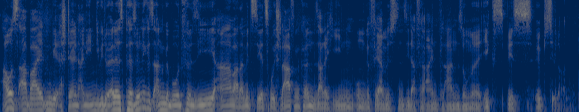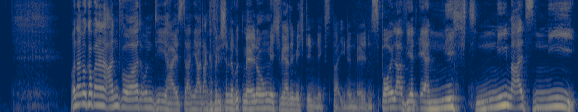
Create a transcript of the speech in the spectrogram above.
ausarbeiten. Wir erstellen ein individuelles, persönliches Angebot für Sie, aber damit Sie jetzt ruhig schlafen können, sage ich Ihnen, ungefähr müssten Sie dafür einplanen, Summe X bis Y. Und dann bekommt man eine Antwort und die heißt dann, ja, danke für die schnelle Rückmeldung, ich werde mich demnächst bei Ihnen melden. Spoiler wird er nicht, niemals nie.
